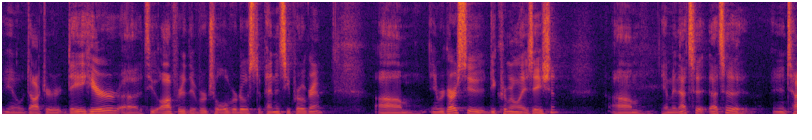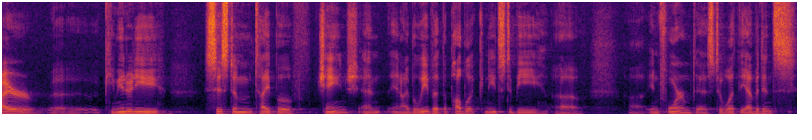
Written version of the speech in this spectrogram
you know, Dr. Day here uh, to offer the virtual overdose dependency program. Um, in regards to decriminalization, um, I mean that's a that's a, an entire uh, community system type of change, and, and I believe that the public needs to be uh, uh, informed as to what the evidence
